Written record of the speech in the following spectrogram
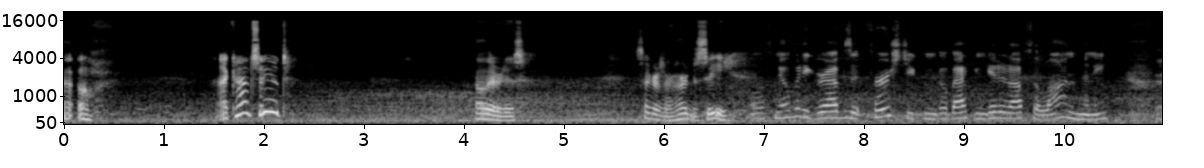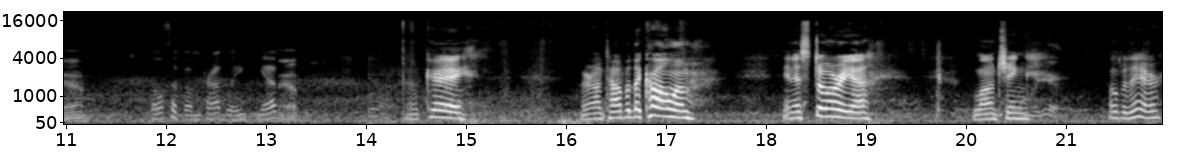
Uh oh. I can't see it. Oh, there it is. Suckers are hard to see. Well, if nobody grabs it first, you can go back and get it off the lawn, honey. Yeah, Both of them, probably. Yep. Yep. Okay. We're on top of the column in Astoria. Launching Over here, over there.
